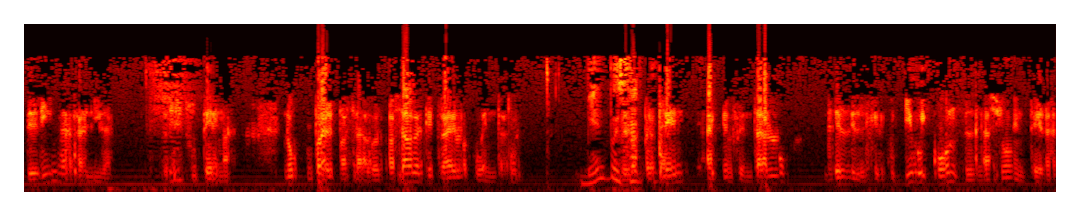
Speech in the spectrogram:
de digna salida. Ese es su tema no para el pasado. El pasado hay que traerlo a cuenta. Bien, pues. Pero presente hay que enfrentarlo desde el Ejecutivo y con la nación entera.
